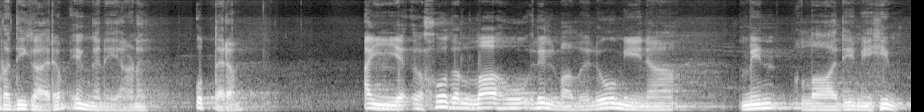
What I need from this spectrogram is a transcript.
പ്രതികാരം എങ്ങനെയാണ്? ഉത്തരം. അയ്യഹുദല്ലാഹു ലിൽ മദ്ലൂമീന മിൻ ലാലിമിഹിം.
